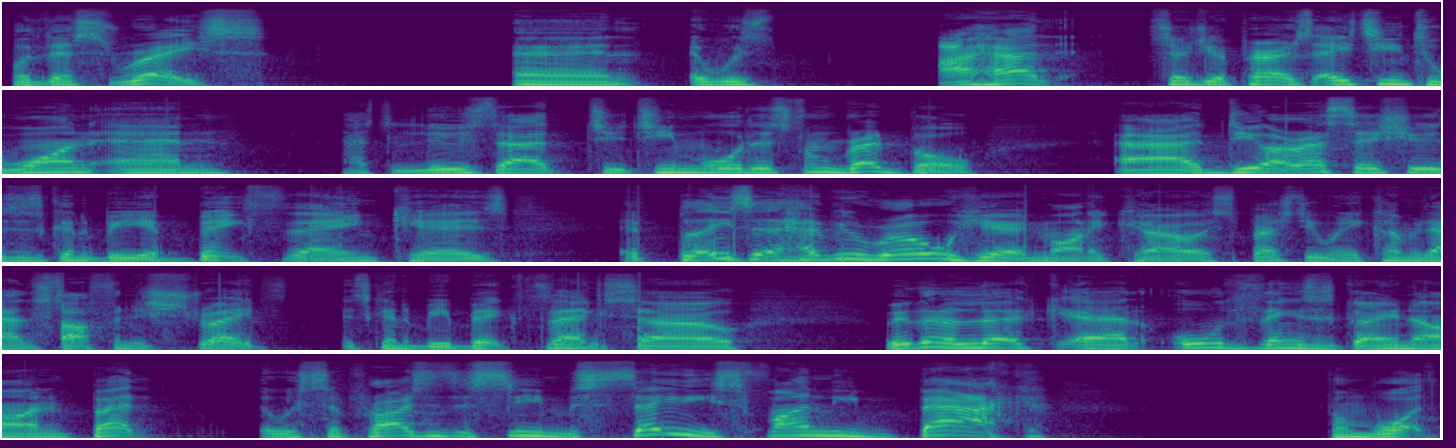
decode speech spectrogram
for this race, and it was I had Sergio Perez 18 to 1 and had to lose that to team orders from Red Bull. Uh, DRS issues is going to be a big thing because it plays a heavy role here in Monaco, especially when you're coming down the start finish straight. It's going to be a big thing. So we're going to look at all the things that's going on. But it was surprising to see Mercedes finally back from what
